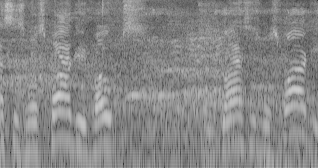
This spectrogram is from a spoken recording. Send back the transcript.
glasses was foggy, folks. His glasses was foggy.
